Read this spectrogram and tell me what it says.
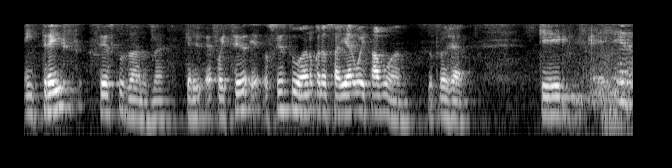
em três sextos anos, né? Porque ele foi o sexto ano, quando eu saí era o oitavo ano do projeto. Que eles cresceram.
